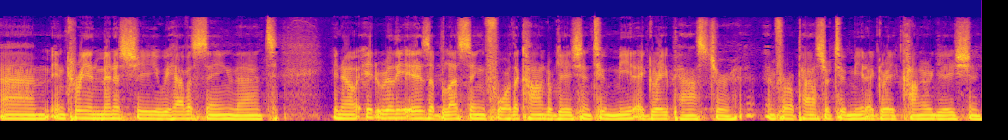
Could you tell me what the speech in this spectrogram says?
Um, in Korean ministry, we have a saying that you know, it really is a blessing for the congregation to meet a great pastor and for a pastor to meet a great congregation.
